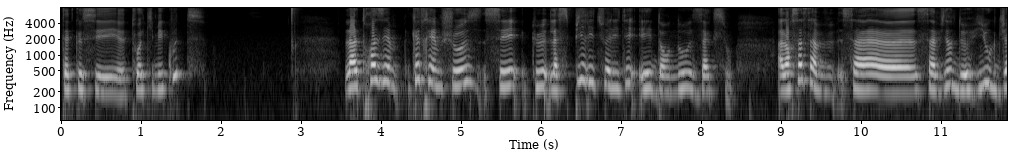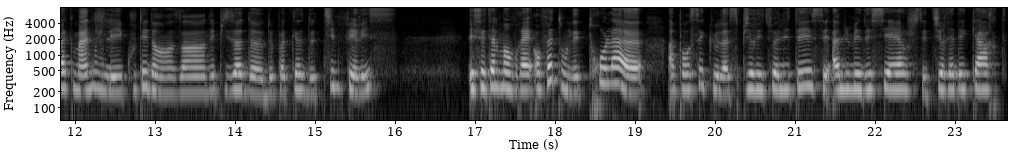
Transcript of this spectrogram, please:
Peut-être que c'est toi qui m'écoutes. La troisième, quatrième chose, c'est que la spiritualité est dans nos actions. Alors ça, ça, vient de Hugh Jackman. Je l'ai écouté dans un épisode de podcast de Tim Ferriss. Et c'est tellement vrai. En fait, on est trop là euh, à penser que la spiritualité, c'est allumer des cierges, c'est tirer des cartes,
